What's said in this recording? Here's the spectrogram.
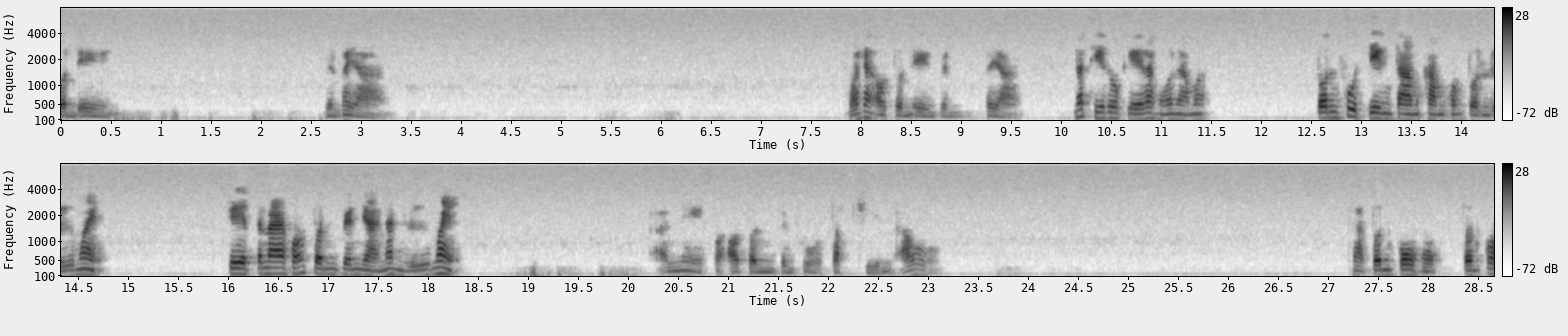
ตนเอง เป็นพยานเพราะถ้าเอาตนเองเป็นพยานนัตถิโรเกละหัวนามะตนพูดจริงตามคำของตนหรือไม่ เจตนาของตนเป็นอย่างนั้นหรือไม่ อันนี้ก็เอาตนเป็นผู้ตัดสินเอา ถ้าตนโกหก ตนก็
